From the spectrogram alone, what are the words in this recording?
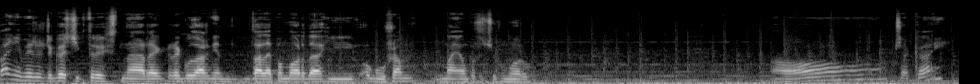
Fajnie wierzyć, że gości, których na re regularnie walę po mordach i ogłuszam, mają poczucie humoru. O, czekaj.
